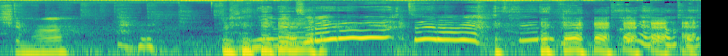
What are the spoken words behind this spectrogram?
Siema. Nie wiem, co robię, co robię, co robię.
